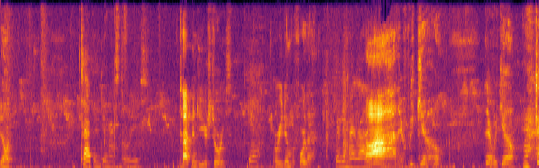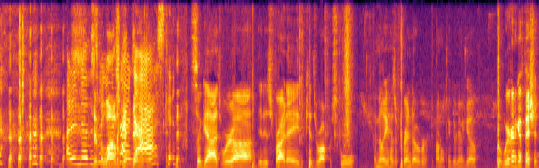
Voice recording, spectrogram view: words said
you doing? Tap into my stories. Tap into your stories? Yeah. What were you doing before that? My rod. Ah, there we go. There we go. I didn't know this Took was a what while you were to get trying to, ask. So guys, we're uh it is Friday, the kids are off for school. Amelia has a friend over. I don't think they're gonna go. But we're gonna go fishing.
